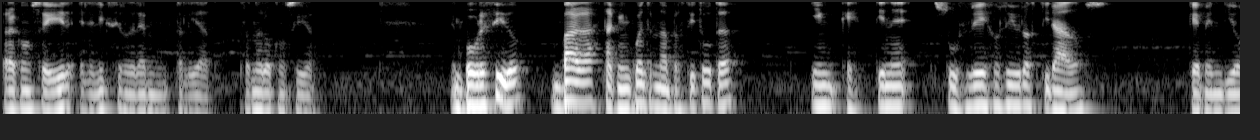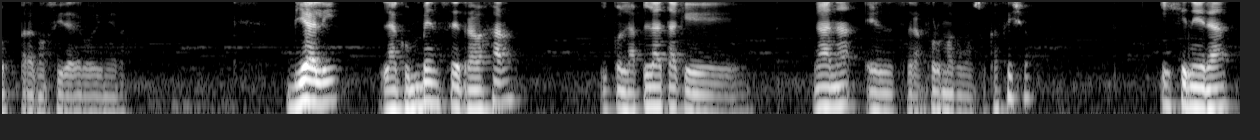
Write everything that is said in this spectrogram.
para conseguir el elixir de la inmortalidad, pero no lo consiguió. Empobrecido, vaga hasta que encuentra una prostituta y que tiene sus viejos libros tirados que vendió para conseguir algo de dinero. Biali la convence de trabajar y con la plata que gana, él se transforma como en su cafillo y genera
